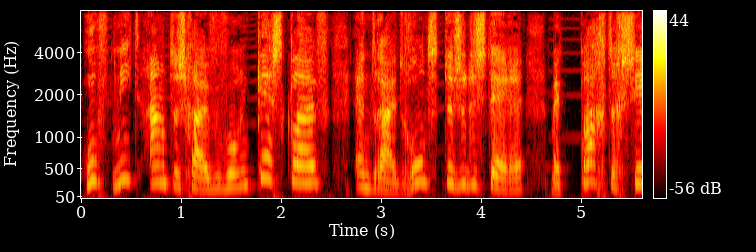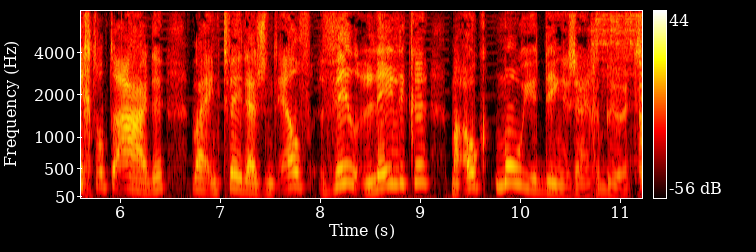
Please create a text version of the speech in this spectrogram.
Hoeft niet aan te schuiven voor een kerstkluif... en draait rond tussen de sterren met prachtig zicht op de aarde... waar in 2011 veel lelijke, maar ook mooie dingen zijn gebeurd.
